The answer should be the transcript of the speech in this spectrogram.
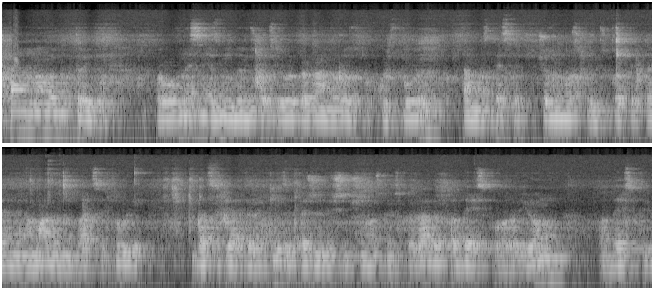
Питання номер 3 про внесення змін до міської цільової програми розвитку культури та мистецтва Чорноморської міської територіальної громади на 22-25 роки, затверджене рішенням Чорноморської міської ради Одеського району Одеської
